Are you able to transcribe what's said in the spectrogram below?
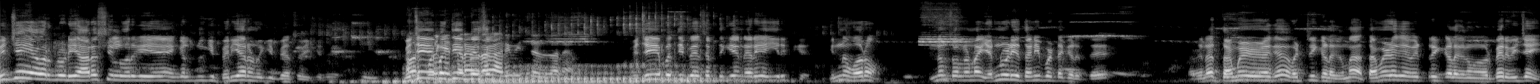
விஜய் அவர்களுடைய அரசியல் வருகையை எங்களை நோக்கி பெரியாரை நோக்கி பேச அவர் விஜயை கொள்கை பத்தி தலைவராக பேச அறிவித்தது தானே? விஜயை பத்தி பேசுறதுக்கே நிறைய இருக்கு. இன்னும் வரும். இன்னும் சொல்லணும்னா என்னுடைய தனிப்பட்ட கருத்து. தமிழக வெற்றி கழகமா தமிழக வெற்றி கழகம் அவர் பேர் விஜய்.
